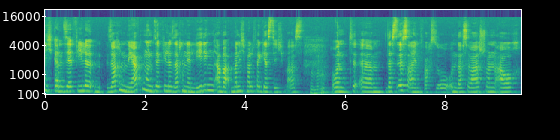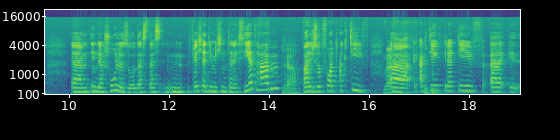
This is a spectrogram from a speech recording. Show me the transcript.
Ich kann sehr viele Sachen merken und sehr viele Sachen erledigen, aber manchmal vergesse ich was. Mhm. Und ähm, das ist einfach so. Und das war schon auch in der Schule so, dass das Fächer, die mich interessiert haben, ja. war ich sofort aktiv. Äh, aktiv, kreativ. Äh,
